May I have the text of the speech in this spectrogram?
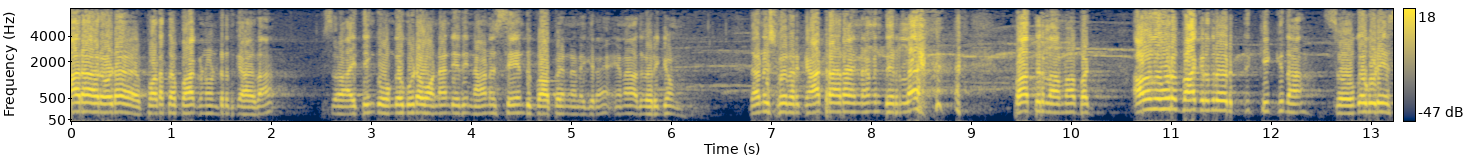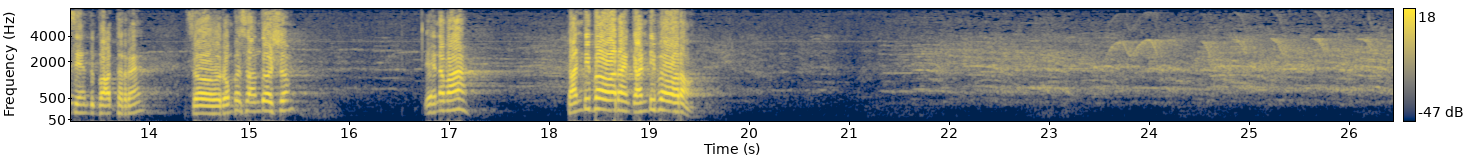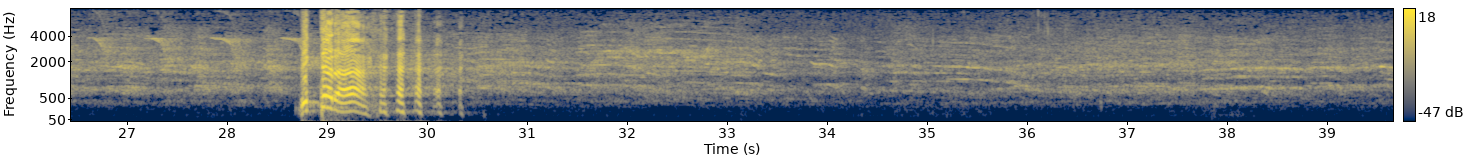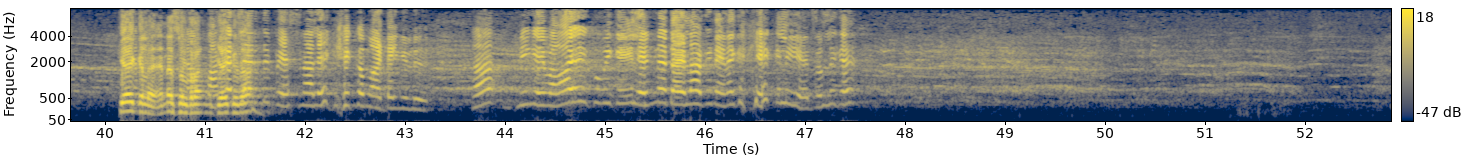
ஆர்ஆரோட படத்தை பார்க்கணுன்றதுக்காக தான். ஸோ ஐ திங்க் உங்கள் கூட ஒன்றாம் தேதி நானும் சேர்ந்து பார்ப்பேன்னு நினைக்கிறேன். ஏன்னா அது வரைக்கும் தனுஷ் பிரதர் காட்டுறாரா என்னன்னு தெரியல. பார்த்துடலாமா? பட் அவங்க கூட பாக்குறதுல ஒரு கிக்கு தான். சோ உங்க கூட சேர்ந்து பாத்துறேன். சோ ரொம்ப சந்தோஷம். என்னமா கண்டிப்பா வரேன் கண்டிப்பா வரோம். விக்டரா? கேக்கல. என்ன சொல்றாங்க? கேக்குதா? பேசினாலே கேட்க மாட்டேங்குது? நீங்க வாயை குவிக்கையில் என்ன டயலாக்னு எனக்கு கேட்கலையே. சொல்லுங்க.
